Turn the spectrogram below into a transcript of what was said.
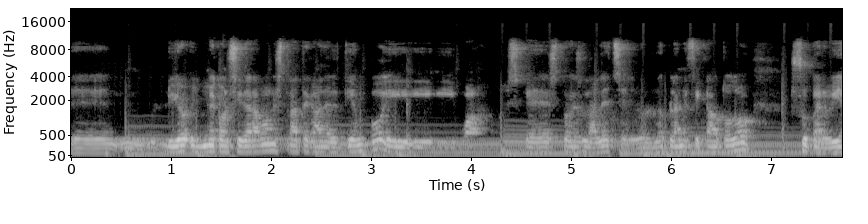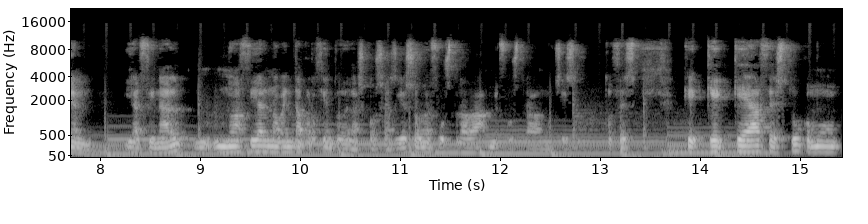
eh, yo me consideraba un estratega del tiempo y, wow, es que esto es la leche. lo he planificado todo súper bien y al final no hacía el 90% de las cosas y eso me frustraba, me frustraba muchísimo. Entonces, ¿qué, qué, haces tú? Como,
